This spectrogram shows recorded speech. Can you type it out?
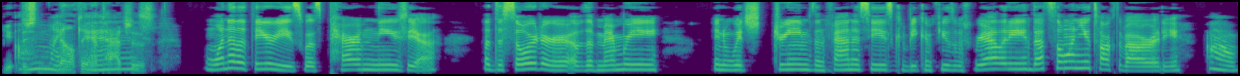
You, oh there's Oh nothing gosh. attaches. One of the theories was paramnesia, a disorder of the memory in which dreams and fantasies could be confused with reality. That's the one you talked about already. Oh,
